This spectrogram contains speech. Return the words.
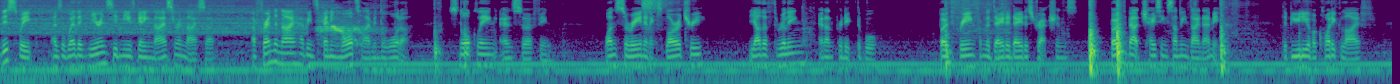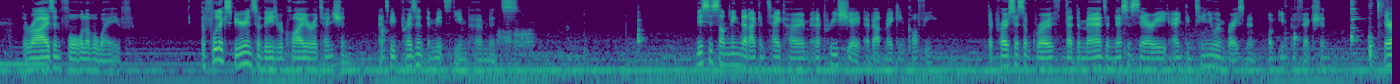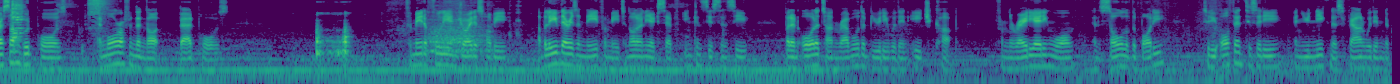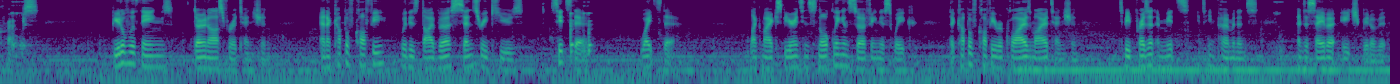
This week, as the weather here in Sydney is getting nicer and nicer, a friend and I have been spending more time in the water, snorkeling and surfing. One serene and exploratory, the other thrilling and unpredictable. Both freeing from the day to day distractions, both about chasing something dynamic the beauty of aquatic life, the rise and fall of a wave. The full experience of these require your attention and to be present amidst the impermanence. This is something that I can take home and appreciate about making coffee. The process of growth that demands a necessary and continual embracement of imperfection. There are some good pours, and more often than not, bad pours. For me to fully enjoy this hobby, I believe there is a need for me to not only accept inconsistency, but in order to unravel the beauty within each cup, from the radiating warmth and soul of the body to the authenticity and uniqueness found within the cracks. Beautiful things don't ask for attention, and a cup of coffee with its diverse sensory cues sits there, waits there. Like my experience in snorkeling and surfing this week, the cup of coffee requires my attention, to be present amidst its impermanence, and to savor each bit of it.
